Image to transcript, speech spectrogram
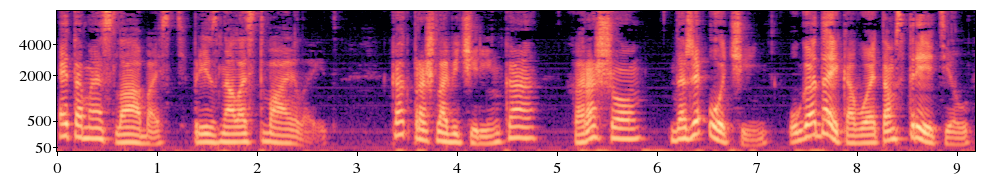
это моя слабость, призналась Твайлайт. Как прошла вечеринка? Хорошо. Даже очень. Угадай, кого я там встретил.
